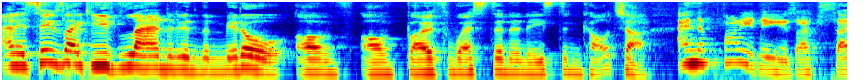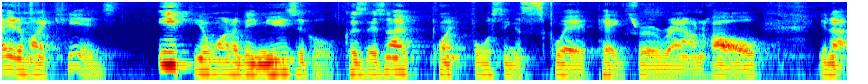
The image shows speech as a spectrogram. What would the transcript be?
and it seems like you've landed in the middle of, of both Western and Eastern culture. And the funny thing is, I say to my kids, if you want to be musical, because there's no point forcing a square peg through a round hole, you know,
